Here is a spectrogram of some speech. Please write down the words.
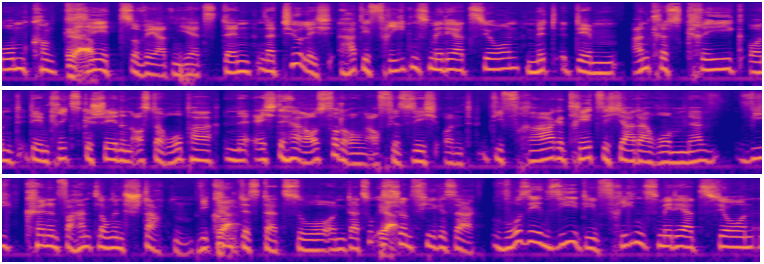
um konkret ja. zu werden jetzt. Denn natürlich hat die Friedensmediation mit dem Angriffskrieg und dem Kriegsgeschehen in Osteuropa eine echte Herausforderung auch für sich. Und die Frage dreht sich ja darum, ne, wie können Verhandlungen starten? Wie kommt ja. es dazu? Und dazu ist ja. schon viel gesagt. Wo sehen Sie die Friedensmediation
